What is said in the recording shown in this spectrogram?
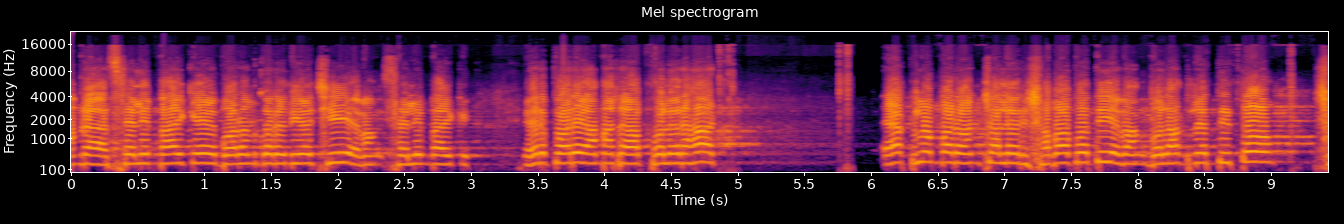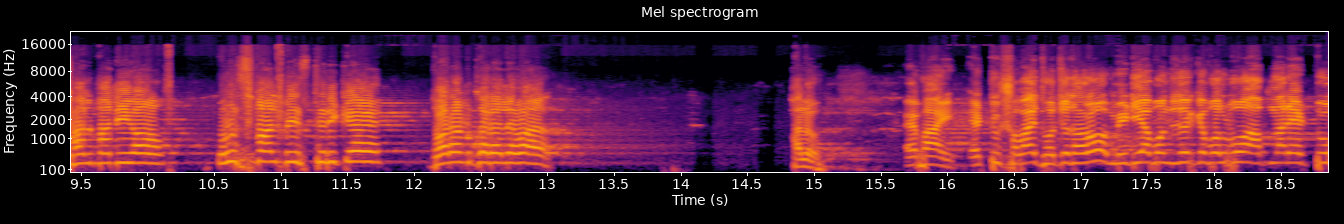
আমরা সেলিম ভাইকে বরণ করে নিয়েছি এবং সেলিম ভাইকে এরপরে আমরা পোলেরহাট এক নম্বর অঞ্চলের সভাপতি এবং ব্লক নেতৃত্ব সম্মানীয় উসমান মিস্ত্রিকে বরণ করে নেওয়া হ্যালো। এ ভাই, একটু সবাই ধৈর্য ধরো, মিডিয়া বন্ধুদেরকে বলব, আপনারা একটু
